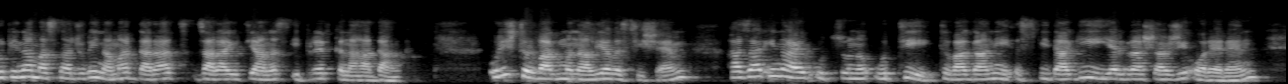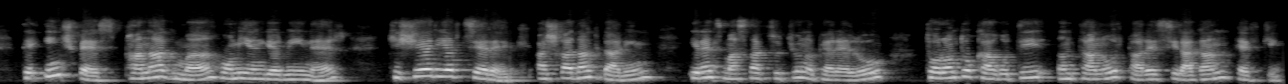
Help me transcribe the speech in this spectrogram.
Ռուպինա մասնաճյուղին համար դարած ծառայությանս իբրև կնահատանք։ Ուրիշ թվակ մնալ եւս հիշեմ, 1988 թվականի Սպիտակի երկրաշարժի օրերեն, թե ինչպես Փանագմը հոմի ընկերուիներ քիշեր եւ ցերեկ աշխատանք դարին իրենց մասնակցությունը բերելու Տորոնտո քաղաքի ընդհանուր բարեսիրական հեվկին։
